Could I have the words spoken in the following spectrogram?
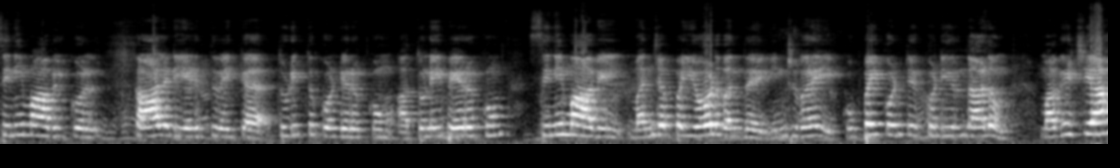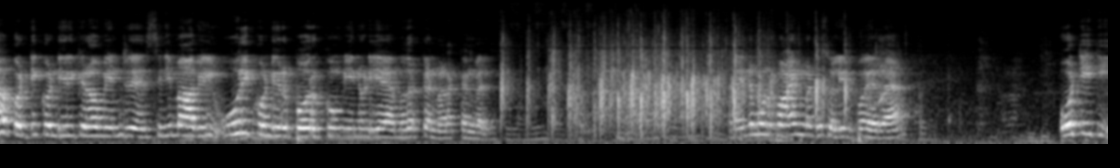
சினிமாவிற்குள் காலடி எடுத்து வைக்க துடித்து கொண்டிருக்கும் அத்துணை பேருக்கும் சினிமாவில் மஞ்சப்பையோடு வந்து இன்று வரை குப்பை கொண்டு கொண்டிருந்தாலும் மகிழ்ச்சியாக கொட்டி கொண்டிருக்கிறோம் என்று சினிமாவில் ஊறிக்கொண்டிருப்போருக்கும் என்னுடைய முதற்கண் வணக்கங்கள். ரெண்டு மூணு பாயிண்ட் மட்டும் சொல்லிட்டு போயிடுறேன். ஓடிடி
